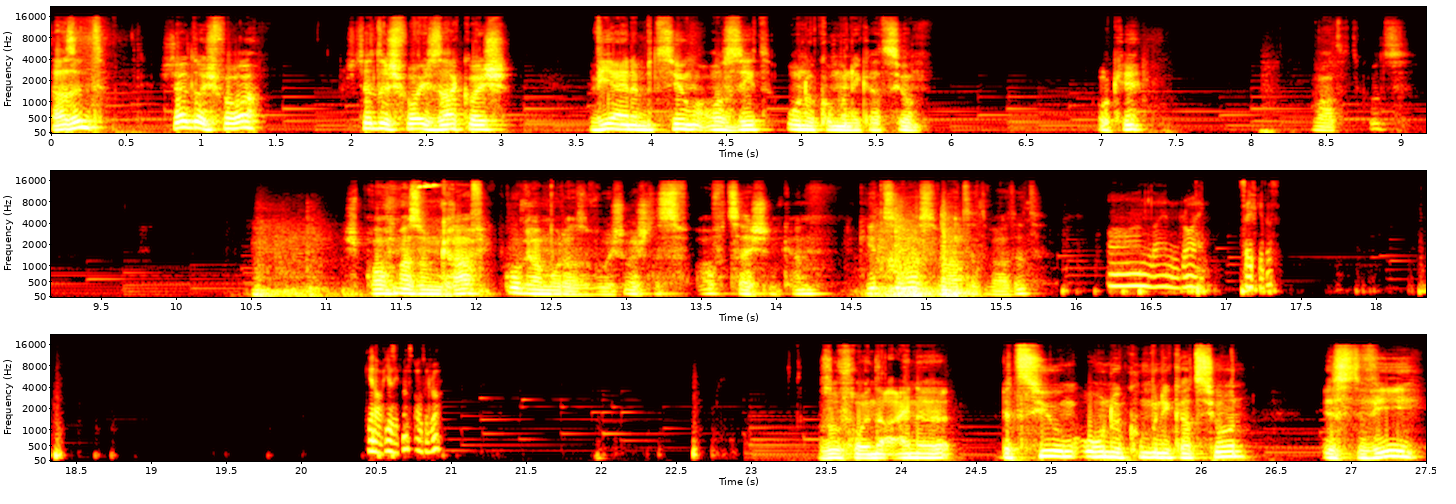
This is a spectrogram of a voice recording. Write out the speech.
Da sind, stellt euch vor, stellt euch vor, ich sag euch, wie eine Beziehung aussieht ohne Kommunikation. Okay? Wartet kurz. Ich brauche mal so ein Grafikprogramm oder so, wo ich euch das aufzeichnen kann. Geht sowas? Wartet, wartet. So, Freunde, eine Beziehung ohne Kommunikation ist wie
